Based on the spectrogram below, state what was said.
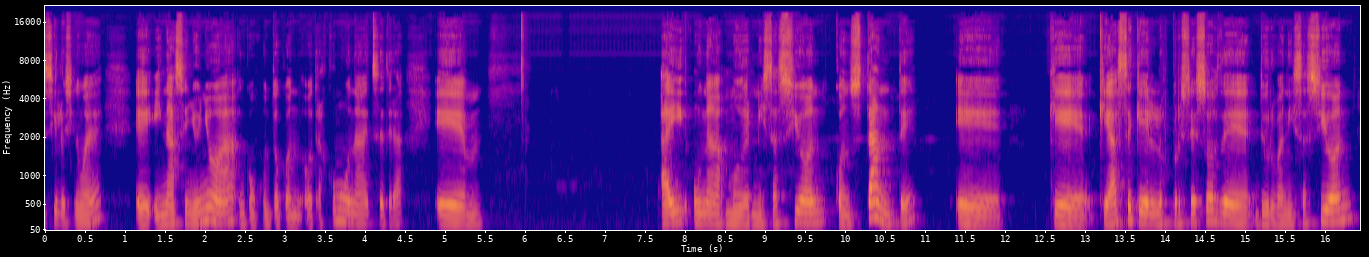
siglo XIX eh, y nace Ñuñoa en conjunto con otras comunas, etc., em, hay una modernización constante eh, que, hace que los procesos de, urbanización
